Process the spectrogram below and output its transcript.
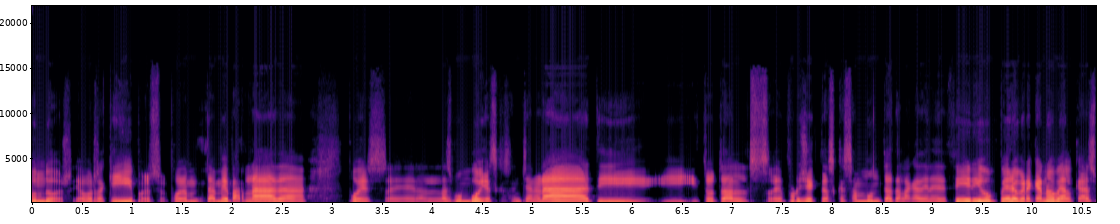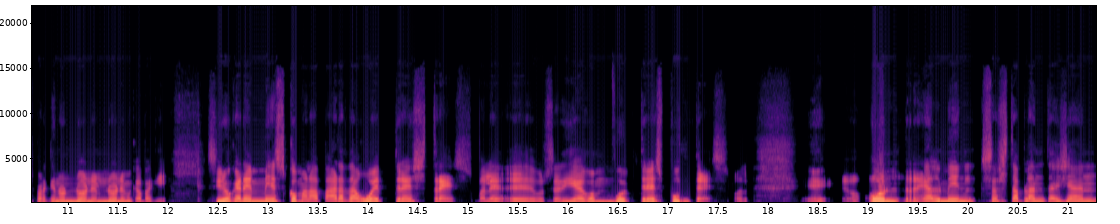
Punt 2. Llavors aquí pues, podem també parlar de pues, eh, les bombolles que s'han generat i, i, i tots els eh, projectes que s'han muntat a la cadena d'Ethereum, però crec que no ve al cas perquè no, no, anem, no anem cap aquí. Sinó que anem més com a la part de Web 3.3, ¿vale? eh, seria com Web 3.3, ¿vale? eh, on realment s'està plantejant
